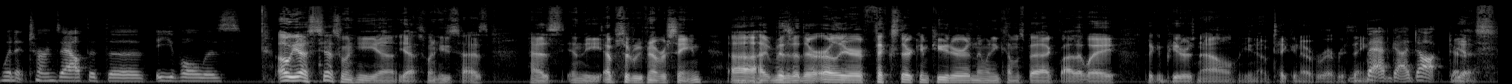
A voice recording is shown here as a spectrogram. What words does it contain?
when it turns out that the evil is Oh yes, yes. When he, uh, yes, when he has has in the episode we've never seen, uh, I visited there earlier, fixed their computer, and then when he comes back, by the way, the computer's now you know taking over everything. bad guy doctor Yes,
